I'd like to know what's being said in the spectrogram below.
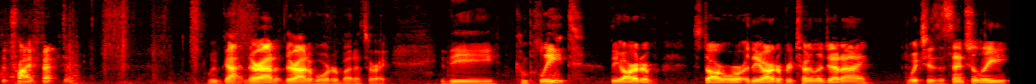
the trifecta. We've got they're out of, they're out of order, but that's all right. The complete the art of Star Wars, the art of Return of the Jedi, which is essentially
